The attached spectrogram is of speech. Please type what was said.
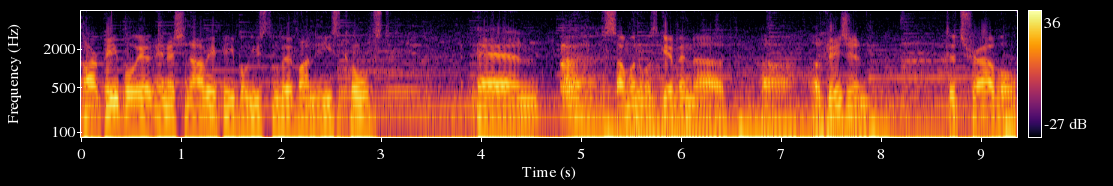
Our people, Anishinaabe people, used to live on the East Coast, and someone was given a, a, a vision to travel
